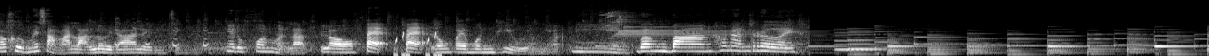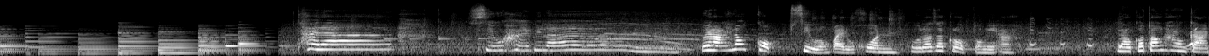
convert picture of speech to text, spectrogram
ก็คือไม่สามารถละเลยได้เลยจริงๆเนี่ยทุกคนเหมือนแบบเราแปะแปะลงไปบนผิวอย่างเงี้ยนี่บางๆเท่านั้นเลย หายไปแล้วนี่เวลาที่เรากบสิวลงไปทุกคนเราจะกลบตรงนี้อะเราก็ต้องทำการ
